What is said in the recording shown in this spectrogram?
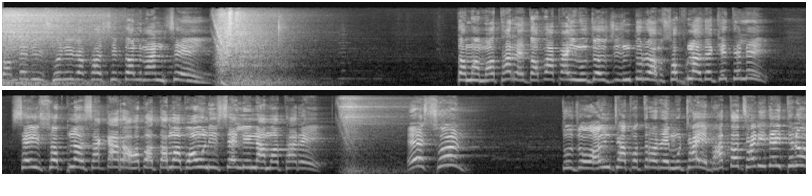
ତମେ ବି ଶୁଣି ରଖ ଶୀତଲ ମାନସିଂ ତମ ମଥାରେ ଦବା ପାଇଁ ମୁଁ ଯେଉଁ ସିନ୍ଦୁର ସ୍ୱପ୍ନ ଦେଖିଥିଲି ସେଇ ସ୍ୱପ୍ନ ସାକାର ହବ ତମ ଭଉଣୀ ସେଲିନା ମଥାରେ ଏ ଶୁଣ ତୁ ଯୋଉ ଅଇଁଠା ପତ୍ରରେ ମୁଠାଏ ଭାତ ଛାଡ଼ି ଦେଇଥିଲୁ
